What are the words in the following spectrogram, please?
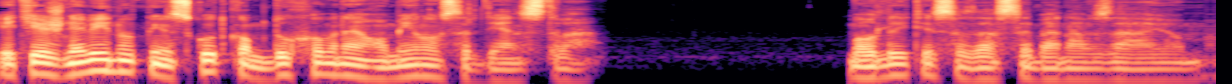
Je tiež nevyhnutným skutkom duchovného milosrdenstva. Modlite sa za seba navzájom.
